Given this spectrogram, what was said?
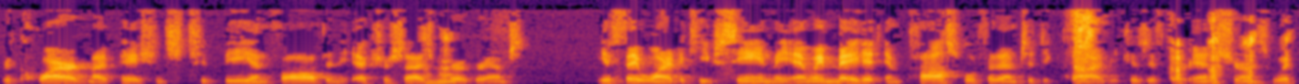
required my patients to be involved in the exercise mm-hmm. programs if they wanted to keep seeing me. And we made it impossible for them to decline because if their insurance would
